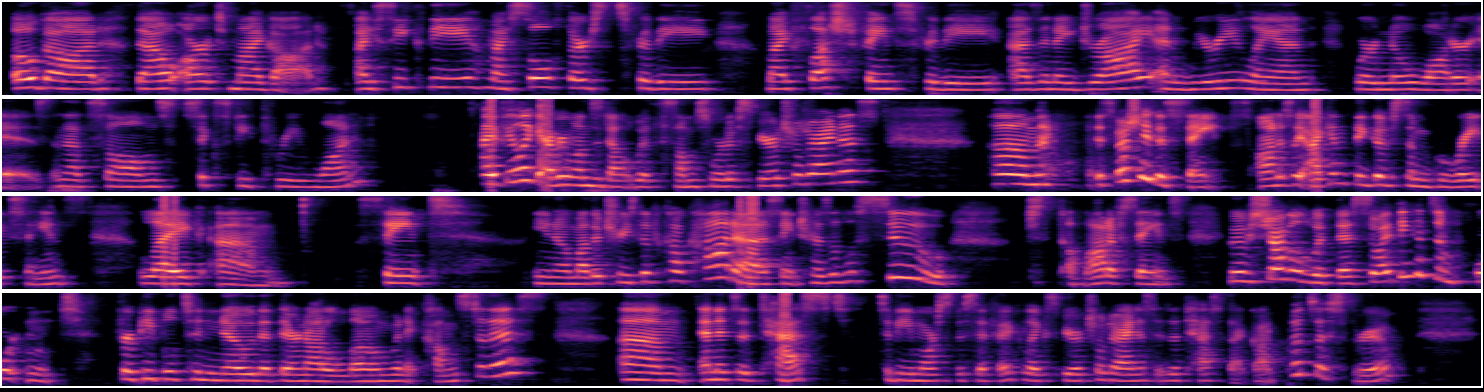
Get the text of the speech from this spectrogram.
O God, thou art my God. I seek thee, my soul thirsts for thee, my flesh faints for thee, as in a dry and weary land where no water is. And that's Psalms 63 1. I feel like everyone's dealt with some sort of spiritual dryness. Um, especially the saints. Honestly, I can think of some great saints like um, Saint, you know, Mother Teresa of Calcutta, Saint Teresa of Lisieux, just a lot of saints who have struggled with this. So I think it's important for people to know that they're not alone when it comes to this. Um, and it's a test to be more specific, like spiritual dryness is a test that God puts us through.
